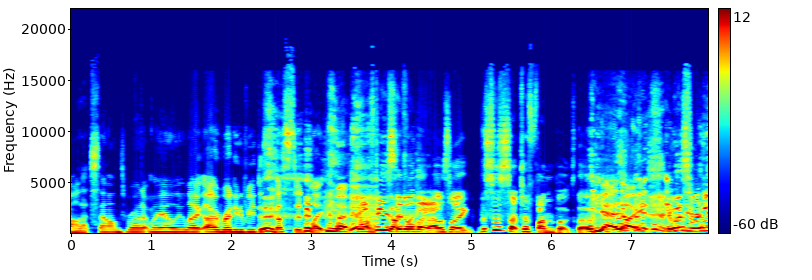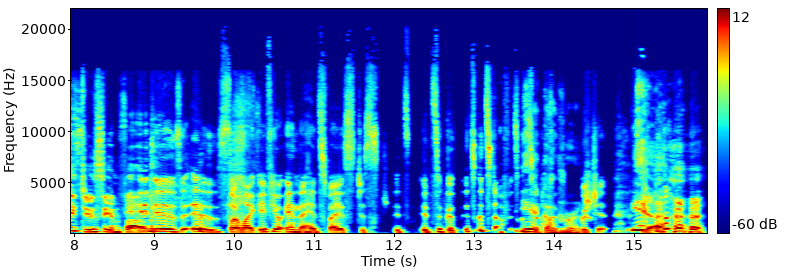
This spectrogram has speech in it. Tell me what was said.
oh, that sounds right up my alley, like I'm ready to be disgusted, like, After you said all it. that, I was like, this is such a fun book though. Yeah, no, it- it, it- was really juicy and fun. It is, it is. So like if you're in the headspace, just it's it's a good it's good stuff. It's good Yeah, stuff. go for it. Good shit. Yeah. yeah.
